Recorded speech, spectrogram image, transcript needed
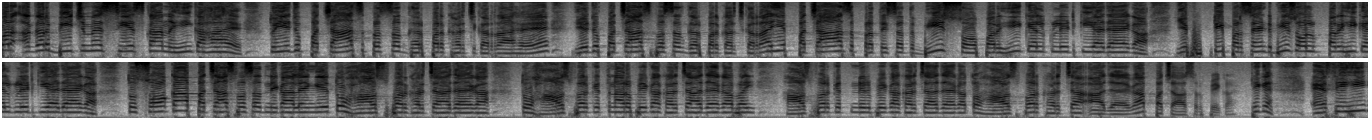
पर अगर बीच में शेष का नहीं कहा है तो ये जो पचास प्रतिशत घर पर खर्च कर रहा है, ये जो पचास प्रतिशत घर पर खर्च कर रहा है, ये पचास प्रतिशत भी सौ पर ही कैलकुलेट किया जाएगा। ये फिफ्टी परसेंट भी सौ पर ही कैलकुलेट किया जाएगा। तो सौ का पचास प्रतिशत निकालेंगे तो हाउस पर खर्चा आ जाएगा। तो हाउस पर कितना रुपए का खर्चा आ जाएगा भाई? हाउस पर कितने रुपए का खर्चा आ जाएगा? तो हाउस पर खर्चा आ जाएगा पचास रुपए का। ठीक है? ऐसे ही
